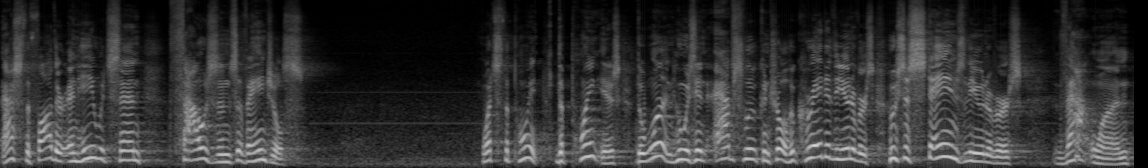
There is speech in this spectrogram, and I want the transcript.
ask the Father, and He would send thousands of angels. What's the point? The point is the one who is in absolute control, who created the universe, who sustains the universe, that one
